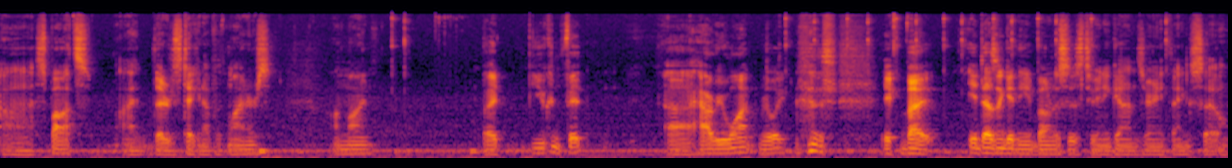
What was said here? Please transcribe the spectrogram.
uh, spots. I, they're just taken up with miners on mine, but you can fit uh, however you want really. if but it doesn't get any bonuses to any guns or anything, so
